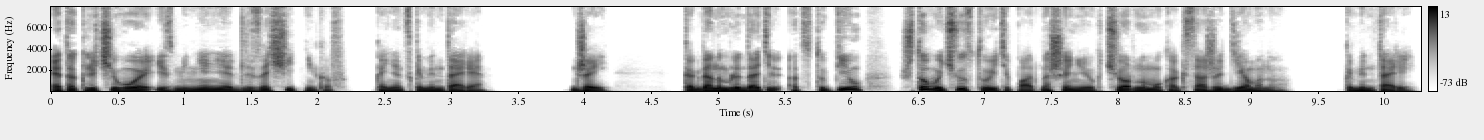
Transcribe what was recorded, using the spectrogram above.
Это ключевое изменение для защитников. Конец комментария. Джей. Когда наблюдатель отступил, что вы чувствуете по отношению к черному, как саже демону? Комментарий.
